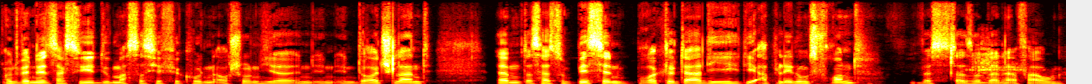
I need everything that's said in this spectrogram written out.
und wenn du jetzt sagst, du machst das hier für Kunden auch schon hier in, in, in Deutschland, ähm, das heißt, so ein bisschen bröckelt da die, die Ablehnungsfront. Was ist da so deine Erfahrung?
